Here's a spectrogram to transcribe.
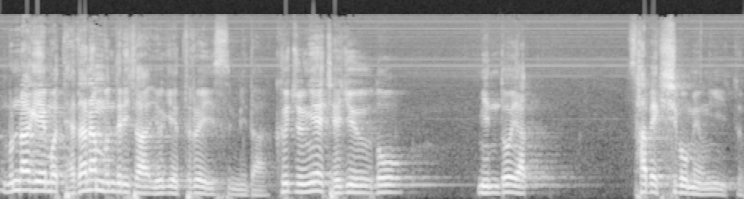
문화계에 뭐 대단한 분들이 자 여기에 들어 있습니다. 그 중에 제주도 민도 약 415명이 있죠.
